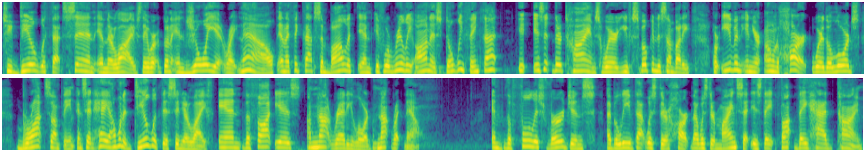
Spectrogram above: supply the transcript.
to deal with that sin in their lives. They were going to enjoy it right now. And I think that's symbolic. And if we're really honest, don't we think that? Isn't there times where you've spoken to somebody, or even in your own heart, where the Lord's brought something and said, Hey, I want to deal with this in your life? And the thought is, I'm not ready, Lord, not right now. And the foolish virgins, I believe that was their heart, that was their mindset, is they thought they had time.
